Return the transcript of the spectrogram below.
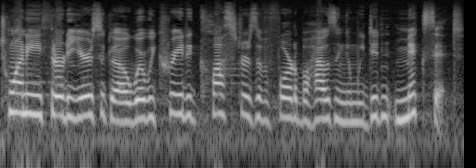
20, 30 years ago, where we created clusters of affordable housing and we didn't mix it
